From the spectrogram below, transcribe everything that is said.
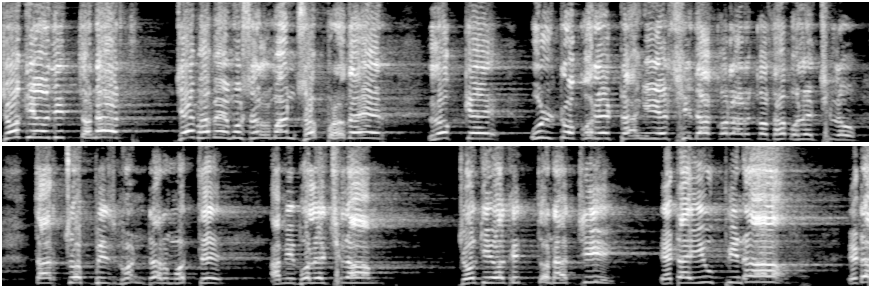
যোগী আদিত্যনাথ যেভাবে মুসলমান সম্প্রদায়ের লোককে উল্টো করে টাঙিয়ে সিধা করার কথা বলেছিল, তার চব্বিশ ঘণ্টার মধ্যে আমি বলেছিলাম, যোগী আদিত্যনাথজি, এটা ইউপি না, এটা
